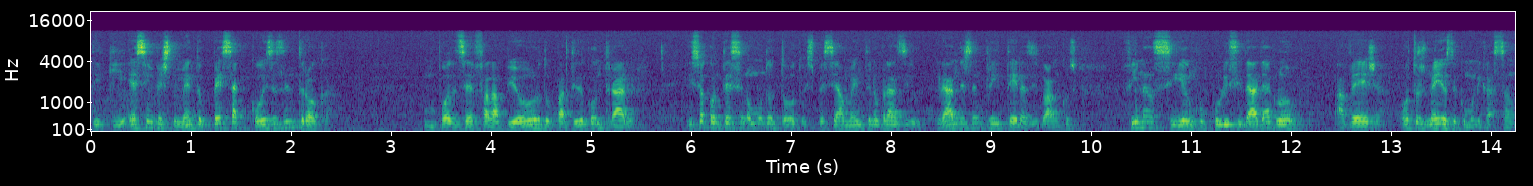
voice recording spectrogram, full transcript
de que esse investimento peça coisas em troca, como pode ser falar pior do partido contrário. Isso acontece no mundo todo, especialmente no Brasil. Grandes empreiteiras e bancos financiam com publicidade a Globo, a Veja, outros meios de comunicação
